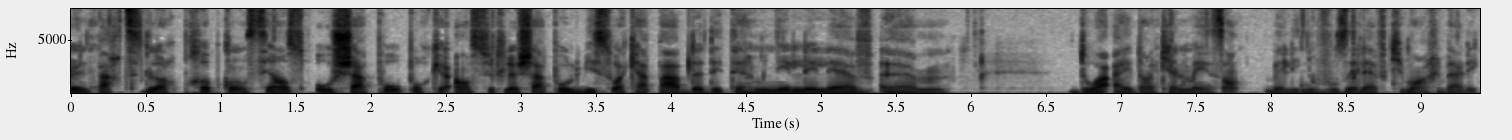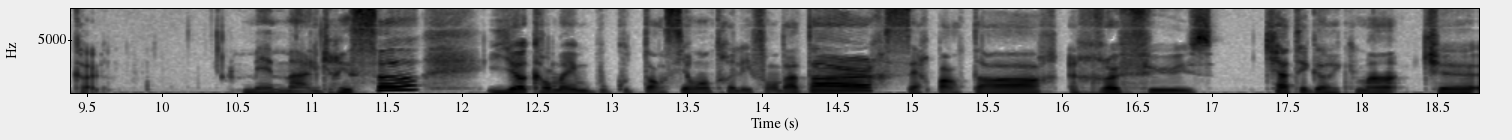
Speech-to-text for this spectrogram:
une partie de leur propre conscience au chapeau pour que ensuite le chapeau, lui, soit capable de déterminer l'élève euh, doit être dans quelle maison. Ben, les nouveaux élèves qui vont arriver à l'école. Mais malgré ça, il y a quand même beaucoup de tensions entre les fondateurs. Serpentard refuse catégoriquement qu'il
